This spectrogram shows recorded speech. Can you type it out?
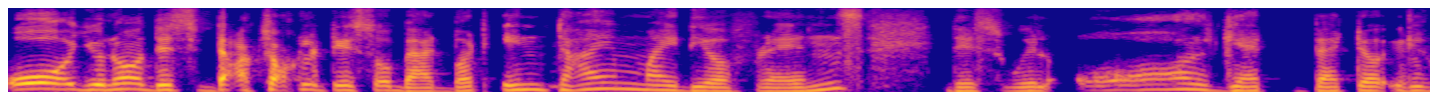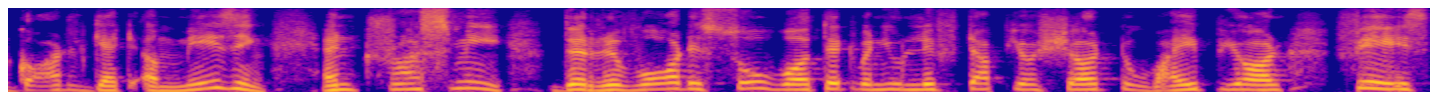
Oh, you know, this dark chocolate tastes so bad. But in time, my dear friends, this will all get better. It'll god get amazing. And trust me the reward is so worth it when you lift up your shirt to wipe your face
